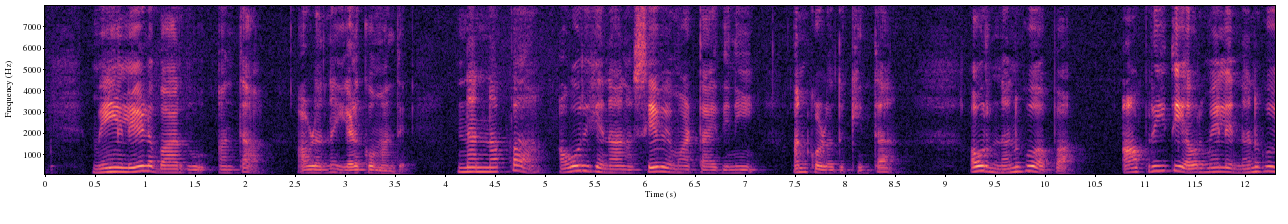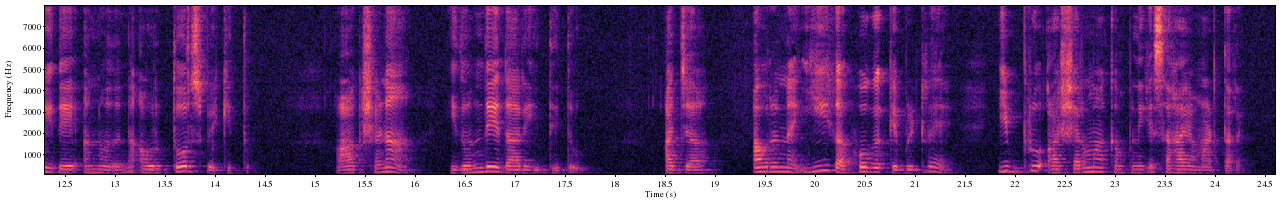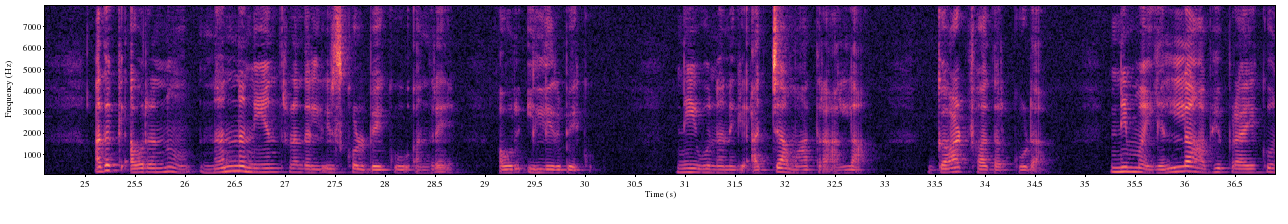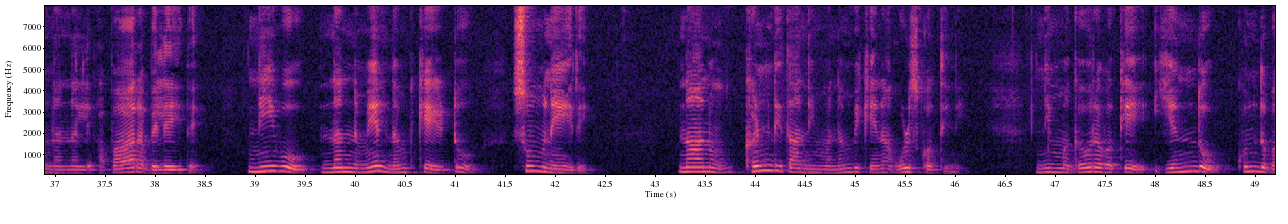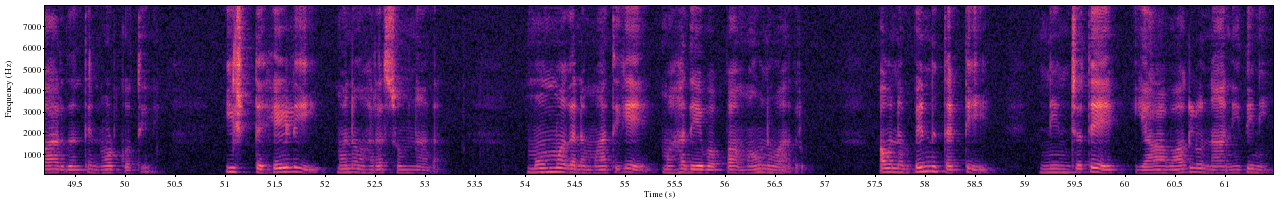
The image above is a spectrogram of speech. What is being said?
ಮೇಲೇಳಬಾರ್ದು ಅಂತ ಅವಳನ್ನು ಎಳ್ಕೊಂಬಂದೆ. ನನ್ನಪ್ಪ ಅವರಿಗೆ ನಾನು ಸೇವೆ ಮಾಡ್ತಾ ಇದ್ದೀನಿ. ಅಂದ್ಕೊಳ್ಳೋದಕ್ಕಿಂತ ಅವರು ನನಗೂ ಅಪ್ಪ, ಆ ಪ್ರೀತಿ ಅವ್ರ ಮೇಲೆ ನನಗೂ ಇದೆ ಅನ್ನೋದನ್ನು ಅವ್ರಿಗೆ ತೋರಿಸ್ಬೇಕಿತ್ತು. ಆ ಕ್ಷಣ ಇದೊಂದೇ ದಾರಿ ಇದ್ದಿದ್ದು. ಅಜ್ಜ ಅವರನ್ನು ಈಗ ಹೋಗೋಕ್ಕೆ ಬಿಟ್ಟರೆ ಇಬ್ಬರು ಆ ಶರ್ಮಾ ಕಂಪನಿಗೆ ಸಹಾಯ ಮಾಡ್ತಾರೆ. ಅದಕ್ಕೆ ಅವರನ್ನು ನನ್ನ ನಿಯಂತ್ರಣದಲ್ಲಿ ಇರಿಸ್ಕೊಳ್ಬೇಕು ಅಂದರೆ ಅವರು ಇಲ್ಲಿರಬೇಕು. ನೀವು ನನಗೆ ಅಜ್ಜ ಮಾತ್ರ ಅಲ್ಲ ಗಾಡ್ ಫಾದರ್ ಕೂಡ. ನಿಮ್ಮ ಎಲ್ಲ ಅಭಿಪ್ರಾಯಕ್ಕೂ ನನ್ನಲ್ಲಿ ಅಪಾರ ಬೆಲೆ ಇದೆ. ನೀವು ನನ್ನ ಮೇಲೆ ನಂಬಿಕೆ ಇಟ್ಟು ಸುಮ್ಮನೆ ಇರಿ. ನಾನು ಖಂಡಿತ ನಿಮ್ಮ ನಂಬಿಕೆನ ಉಳಿಸ್ಕೋತೀನಿ. ನಿಮ್ಮ ಗೌರವಕ್ಕೆ ಎಂದೂ ಕುಂದಬಾರದಂತೆ ನೋಡ್ಕೋತೀನಿ. ಇಷ್ಟು ಹೇಳಿ ಮನೋಹರ ಸುಮ್ಮನಾದ ಮೊಮ್ಮಗನ ಮಾತಿಗೆ ಮಹದೇವಪ್ಪ ಮೌನವಾದರು. ಅವನ ಬೆನ್ನು ತಟ್ಟಿ ನಿನ್ನ ಜೊತೆ ಯಾವಾಗಲೂ ನಾನಿದ್ದೀನಿ.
